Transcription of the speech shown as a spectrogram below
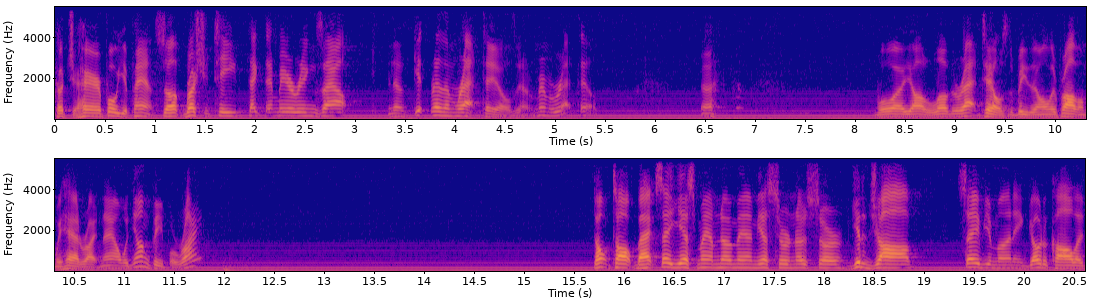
Cut your hair, pull your pants up, brush your teeth, take them earrings out, you know, get rid of them rat tails. You know, remember rat tails? Boy, y'all love the rat tails to be the only problem we had right now with young people, right? Don't talk back. Say yes, ma'am, no, ma'am, yes, sir, no, sir. Get a job, save your money, go to college,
